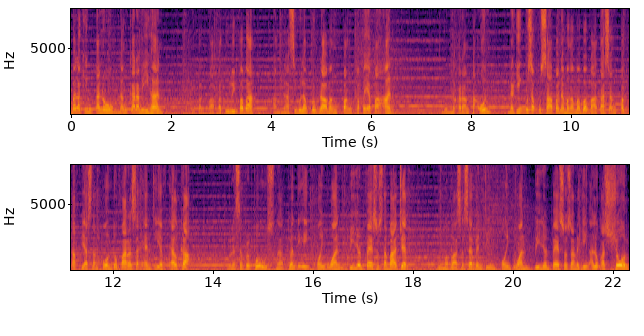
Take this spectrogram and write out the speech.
malaking tanong ng karamihan, may pagpapatuloy pa ba ang nasimulang programang pangkapayapaan? Noong nakaraang taon, naging usap-usapan ng mga mababatas ang pagtapyas ng pondo para sa NTF-LCA. Mula sa proposed na 28.1 billion pesos na budget, bumaba sa 17.1 billion pesos ang naging alokasyon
